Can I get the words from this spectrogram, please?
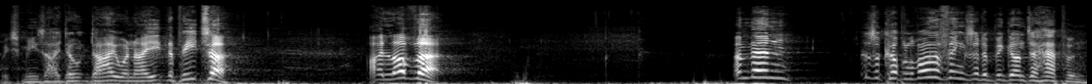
which means I don't die when I eat the pizza. I love that. And then there's a couple of other things that have begun to happen.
